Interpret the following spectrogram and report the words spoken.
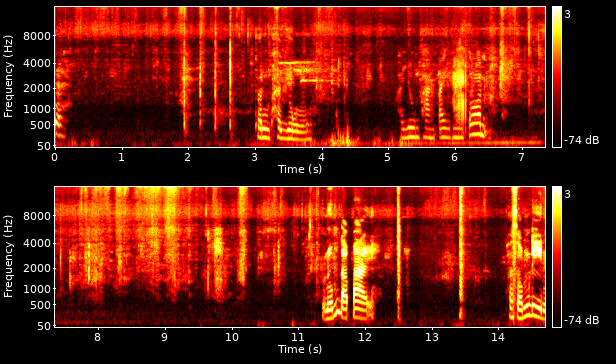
อ ต้นพายุง พยุงผ่านไปหนึ่งต้น หลุมต่อไป ผสมดิน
